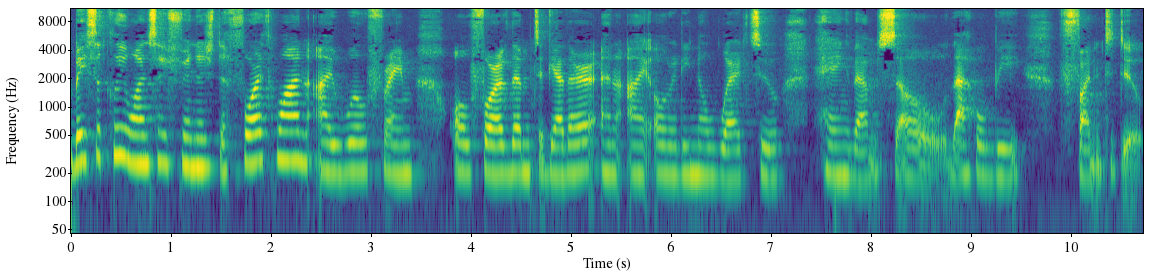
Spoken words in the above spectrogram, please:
basically, once I finish the fourth one, I will frame all four of them together and I already know where to hang them. So that will be fun to do.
